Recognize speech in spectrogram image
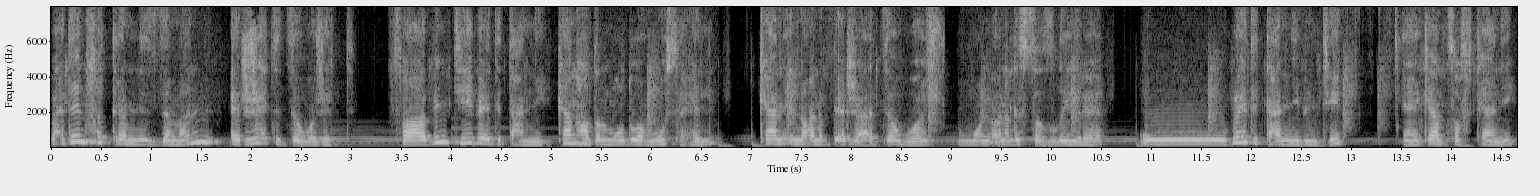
بعدين فترة من الزمن رجعت تزوجت. فبنتي بعدت عني. كان هذا الموضوع مو سهل. كان إنه أنا بدي أرجع أتزوج وإنه أنا لسه صغيرة. وبعدت عني بنتي. يعني كانت صف تاني.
